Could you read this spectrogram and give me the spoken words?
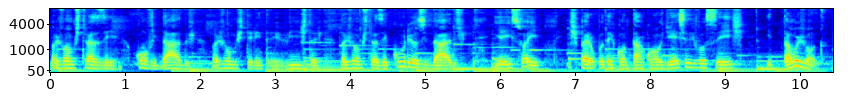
Nós vamos trazer convidados, nós vamos ter entrevistas, nós vamos trazer curiosidades e é isso aí. Espero poder contar com a audiência de vocês e tamo junto!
